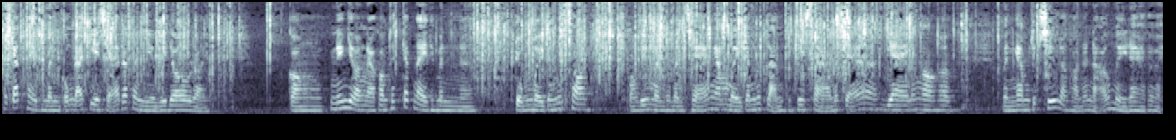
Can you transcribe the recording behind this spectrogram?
Cái cách này thì mình cũng đã chia sẻ rất là nhiều video rồi. Còn nếu như bạn nào không thích cách này thì mình à, trụng mì trong nước sôi. Còn riêng mình thì mình sẽ ngâm mì trong nước lạnh Thì khi xào nó sẽ dai, nó ngon hơn. Mình ngâm chút xíu là hồi nó nở mì ra các bạn.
